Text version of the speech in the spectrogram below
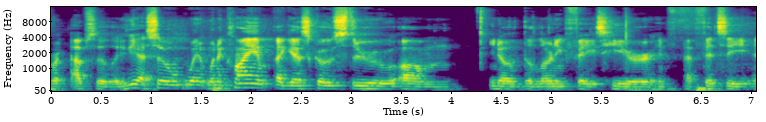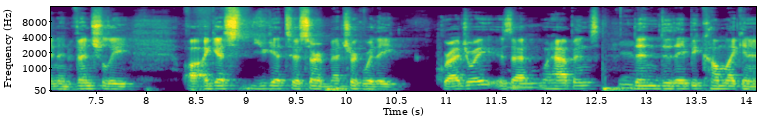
Right, absolutely. Yeah. So when, when a client, I guess, goes through, um, you know, the learning phase here in, at FITCI, and then eventually, uh, I guess you get to a certain metric where they graduate. Is that what happens? Then do they become like an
